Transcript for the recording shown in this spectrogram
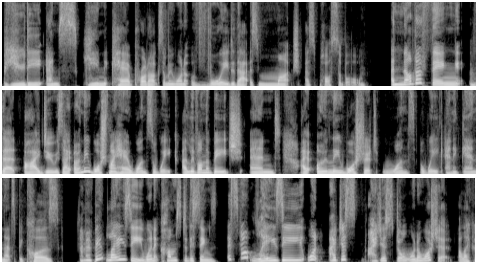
beauty and skin care products, and we want to avoid that as much as possible. Another thing that I do is I only wash my hair once a week. I live on the beach and I only wash it once a week. And again, that's because I'm a bit lazy when it comes to these things. It's not lazy. What I just I just don't want to wash it. I like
